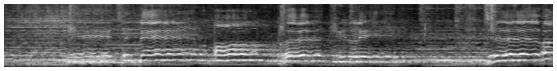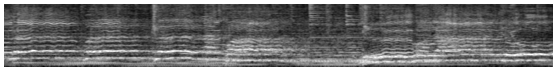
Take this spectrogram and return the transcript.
Les ténèbres ont reculé devant l'œuvre de la croix, devant l'agneau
